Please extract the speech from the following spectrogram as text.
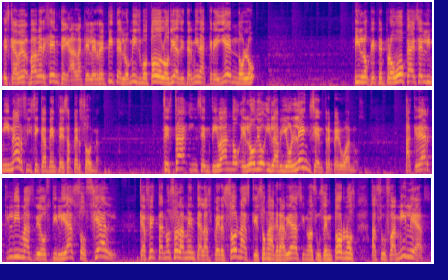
es que va a haber gente a la que le repites lo mismo todos los días y termina creyéndolo y lo que te provoca es eliminar físicamente a esa persona. Se está incentivando el odio y la violencia entre peruanos, a crear climas de hostilidad social que afectan no solamente a las personas que son agraviadas, sino a sus entornos, a sus familias.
